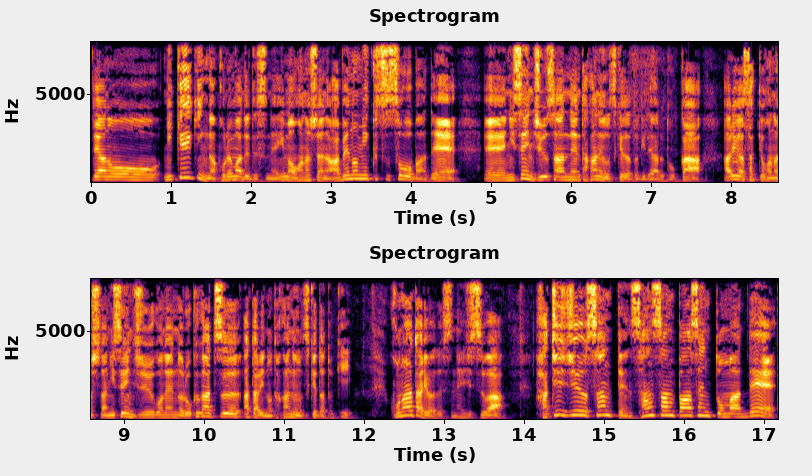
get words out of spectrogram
で、あの、日経平均がこれまでですね、今お話したようなアベノミクス相場で、えー、2013年高値をつけた時であるとか、あるいはさっきお話した2015年の6月あたりの高値をつけた時、このあたりはですね、実は83.33%まで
